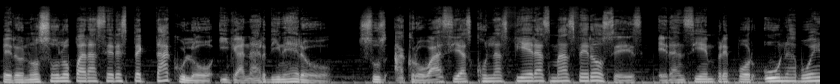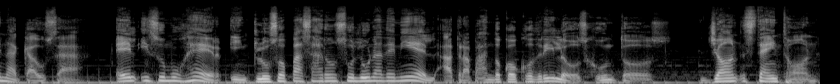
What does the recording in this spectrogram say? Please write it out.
pero no solo para hacer espectáculo y ganar dinero. Sus acrobacias con las fieras más feroces eran siempre por una buena causa. Él y su mujer incluso pasaron su luna de miel atrapando cocodrilos juntos. John Stanton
